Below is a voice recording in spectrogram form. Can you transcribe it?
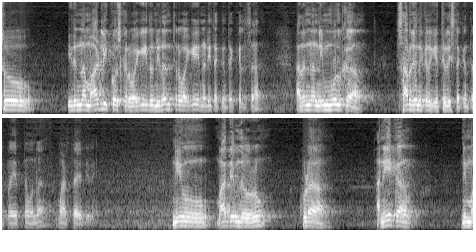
ಸೊ ಇದನ್ನ ಮಾಡಲಿಕ್ಕೋಸ್ಕರವಾಗಿ, ಇದು ನಿರಂತರವಾಗಿ ನಡೀತಕ್ಕಂಥ ಕೆಲಸ. ಅದನ್ನು ನಿಮ್ಮ ಮೂಲಕ ಸಾರ್ವಜನಿಕರಿಗೆ ತಿಳಿಸ್ತಕ್ಕಂಥ ಪ್ರಯತ್ನವನ್ನು ಮಾಡ್ತಾ ಇದ್ದೀವಿ. ನೀವು ಮಾಧ್ಯಮದವರು ಕೂಡ ಅನೇಕ ನಿಮ್ಮ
